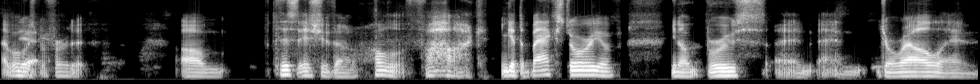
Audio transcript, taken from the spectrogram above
I've always Yeah. preferred it. Um, this issue though, holy fuck! You get the backstory of, you know, Bruce and and Jor-El and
